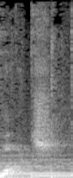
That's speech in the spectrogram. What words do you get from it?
Watch.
